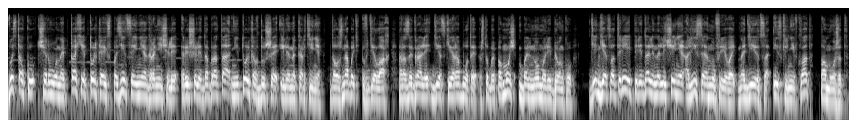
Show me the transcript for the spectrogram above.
Выставку «Червоной птахи» только экспозиции не ограничили. Решили, доброта не только в душе или на картине, должна быть в делах. Разыграли детские работы, чтобы помочь больному ребенку. Деньги от лотереи передали на лечение Алисы Ануфриевой. Надеются, искренний вклад поможет.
